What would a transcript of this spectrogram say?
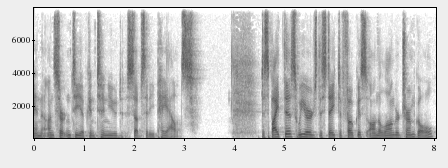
and the uncertainty of continued subsidy payouts. Despite this, we urge the state to focus on the longer-term goal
